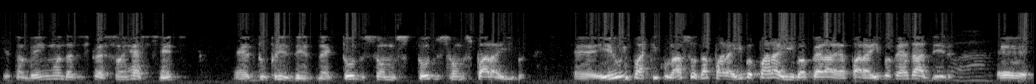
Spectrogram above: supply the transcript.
que é também uma das expressões recentes é, do presidente, né, que todos somos, todos somos Paraíba. É, eu, em particular, sou da Paraíba, Paraíba, Paraíba verdadeira. É,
